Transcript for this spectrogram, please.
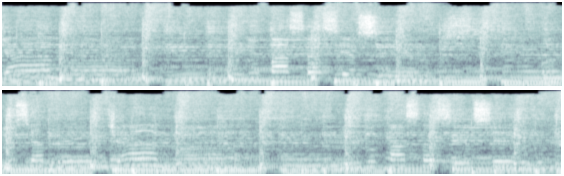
aprende a amar. O mundo passa a ser seu quando se aprende a amar. O mundo passa a ser seu.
